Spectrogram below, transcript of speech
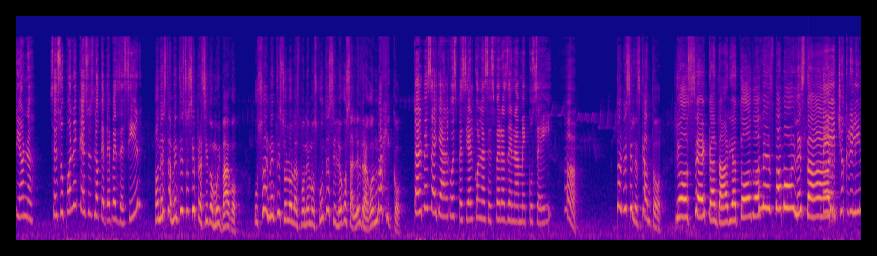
funciona. ¿Se supone que eso es lo que debes decir? Honestamente, esto siempre ha sido muy vago. Usualmente solo las ponemos juntas y luego sale el dragón mágico. Tal vez haya algo especial con las esferas de Namekusei. Ah, tal vez se les canto. Yo sé cantar y a todos les va a molestar. De hecho, Krillin,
